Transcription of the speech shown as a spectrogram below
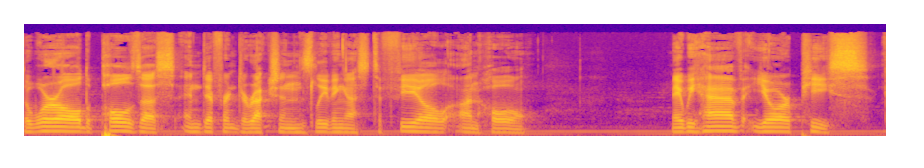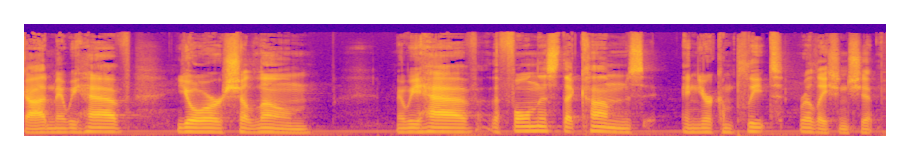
The world pulls us in different directions, leaving us to feel unwhole. May we have your peace, God. May we have your shalom. May we have the fullness that comes in your complete relationship.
